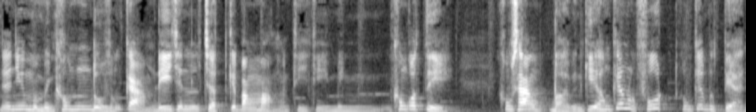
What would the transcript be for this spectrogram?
Nếu như mà mình không đủ dũng cảm đi trên trượt cái băng mỏng thì thì mình không có gì không sang bờ bên kia không kiếm được phút không kiếm được tiền.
